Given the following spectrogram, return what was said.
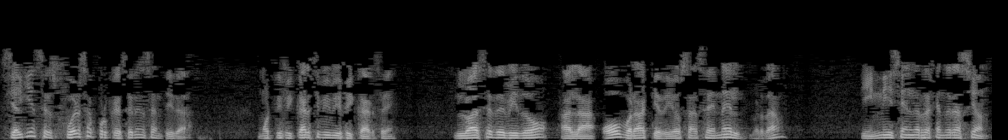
si alguien se esfuerza por crecer en santidad, mortificarse y vivificarse, lo hace debido a la obra que Dios hace en él, ¿verdad? Inicia en la regeneración.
